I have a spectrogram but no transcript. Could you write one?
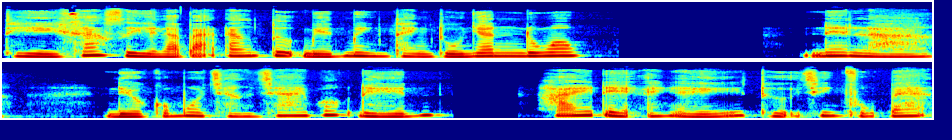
thì khác gì là bạn đang tự biến mình thành tù nhân, đúng không? Nên là nếu có một chàng trai bước đến, hãy để anh ấy thử chinh phục bạn.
